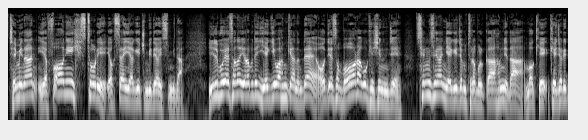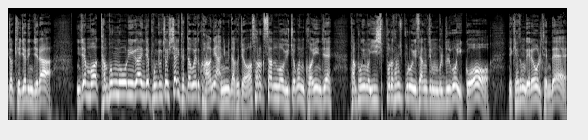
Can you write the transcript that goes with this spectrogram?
재미난 예, funny history 역사 이야기 준비되어 있습니다. 일부에서는 여러분들 얘기와 함께 하는데 어디에서 뭘 하고 계시는지 생생한 얘기 좀 들어볼까 합니다. 뭐 계, 계절이 또 계절인지라 이제 뭐 단풍놀이가 이제 본격적으로 시작이 됐다고 해도 과언이 아닙니다. 그죠? 설악산 뭐 위쪽은 거의 이제 단풍이 뭐 20% 30% 이상 좀 물들고 있고 이제 계속 내려올 텐데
